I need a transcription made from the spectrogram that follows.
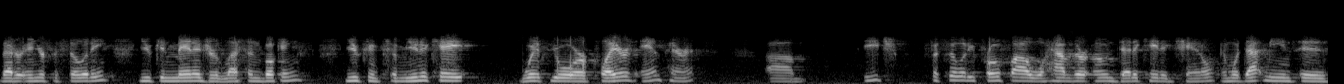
that are in your facility. You can manage your lesson bookings. You can communicate with your players and parents. Um, each facility profile will have their own dedicated channel. And what that means is,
